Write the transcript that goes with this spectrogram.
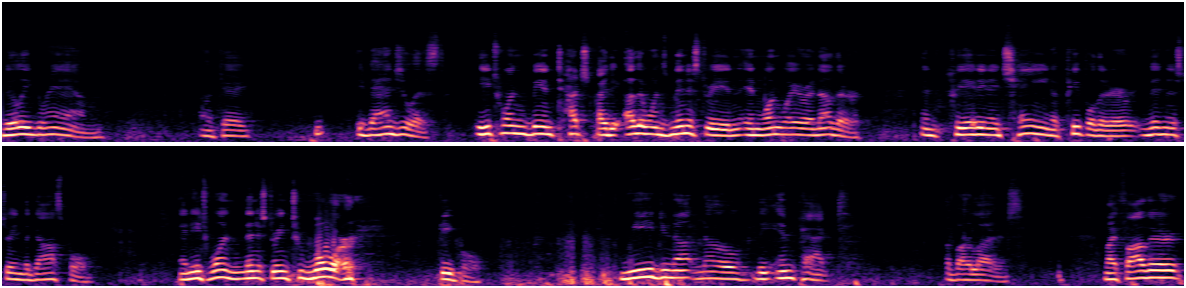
Billy Graham, okay, evangelists, each one being touched by the other one's ministry in, in one way or another, and creating a chain of people that are ministering the gospel, and each one ministering to more people. We do not know the impact of our lives. My father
